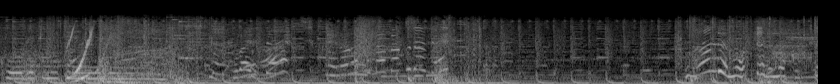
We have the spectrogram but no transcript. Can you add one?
攻撃のタイミングを狙うおうなんで持ってるのかって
